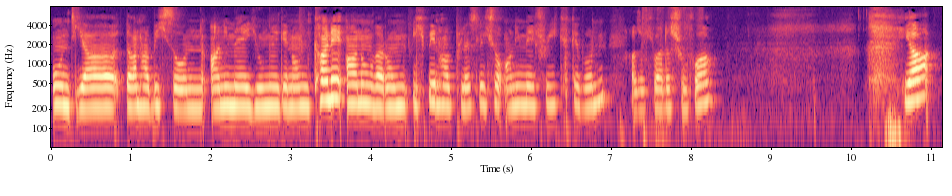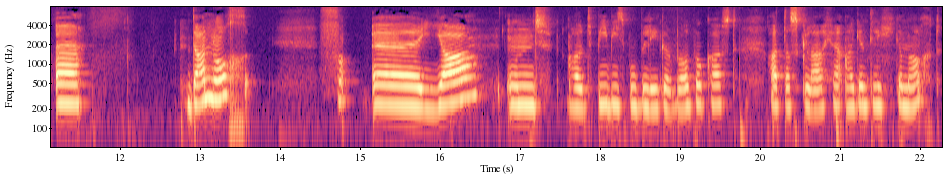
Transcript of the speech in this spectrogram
Und ja, dann habe ich so einen Anime-Junge genommen. Keine Ahnung warum. Ich bin halt plötzlich so Anime-Freak geworden. Also ich war das schon vor. Ja, äh, dann noch, äh, ja, und halt Bibis Bubeliger Brawl Podcast hat das gleiche eigentlich gemacht.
